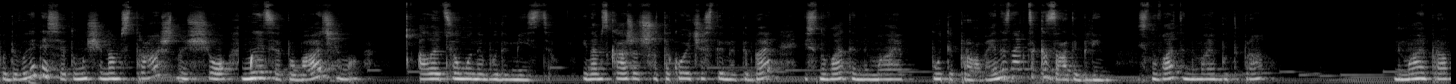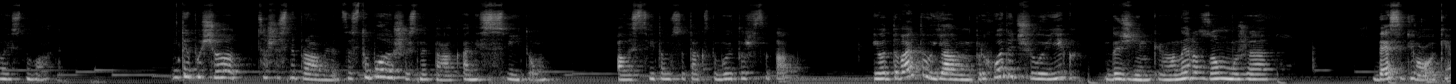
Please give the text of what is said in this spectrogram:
подивитися, тому що нам страшно, що ми це побачимо, але цьому не буде місця. І нам скажуть, що такої частини тебе існувати не має бути права. Я не знаю, як це казати, блін. Існувати не має бути права. Не має права існувати. Ну, типу, що це щось неправильне, це з тобою щось не так, а не з світом. Але з світом все так, з тобою теж все так. І от давайте уявимо, приходить чоловік до жінки, вони разом уже 10 років,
